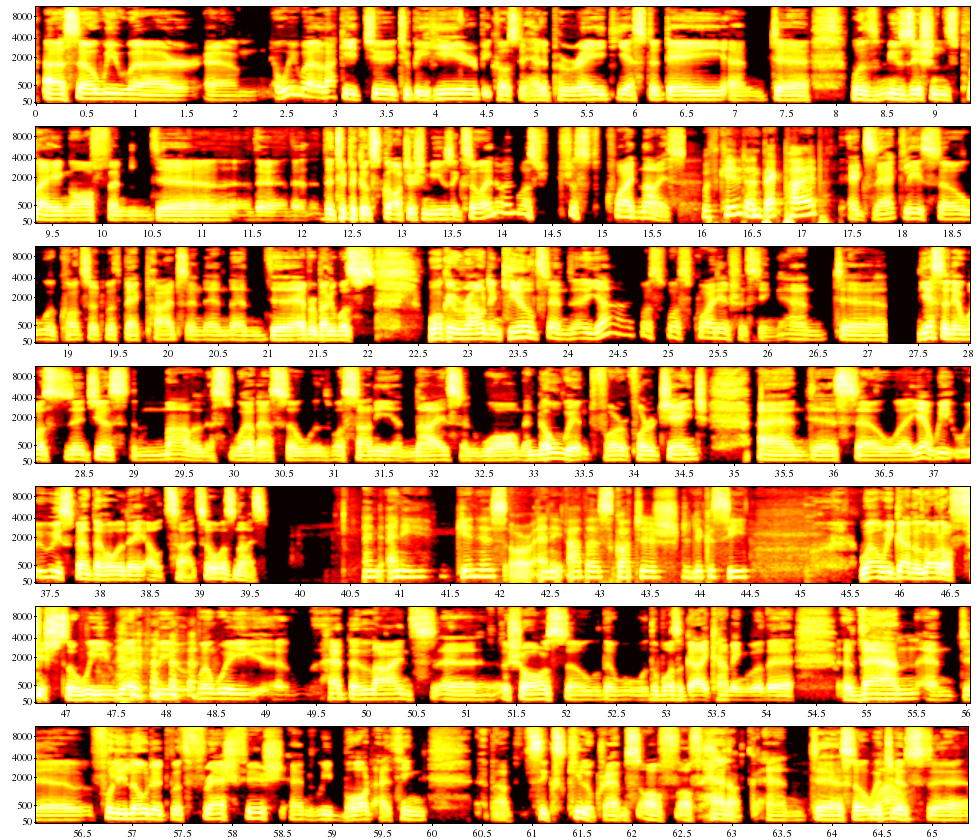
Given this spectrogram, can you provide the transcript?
uh, so we were um, we were lucky to to be here because they had a parade yesterday and uh, with musicians playing off and uh, the, the, the typical Scottish music. So it, it was just quite nice with kilt and bagpipe. Exactly. So a concert with bagpipes and and and uh, everybody was walking around in kilts and uh, yeah, it was was quite interesting and. Yesterday was uh, just marvelous weather. So it was sunny and nice and warm and no wind for, for a change. And uh, so, uh, yeah, we, we spent the whole day outside. So it was nice. And any Guinness or any other Scottish delicacy? Well, we got a lot of fish. So we, we when we, uh, had the lines uh, ashore. So there, there, was a guy coming with a, a van and uh, fully loaded with fresh fish. And we bought, I think, about six kilograms of, of haddock. And uh, so, which wow. is uh,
